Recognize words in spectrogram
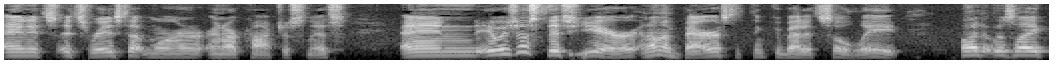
and it's it's raised up more in our consciousness. And it was just this year, and I'm embarrassed to think about it so late, but it was like,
